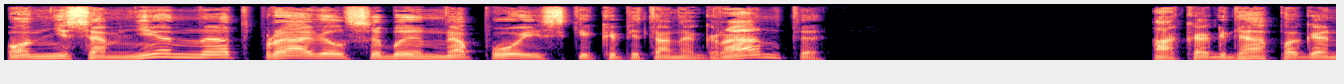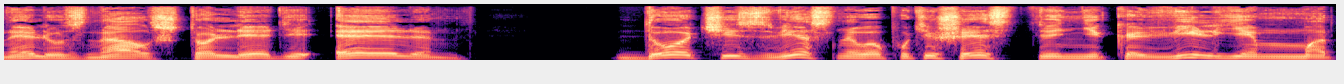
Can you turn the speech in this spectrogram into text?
он, несомненно, отправился бы на поиски капитана Гранта. А когда Паганель узнал, что леди Эллен, дочь известного путешественника Вильяма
